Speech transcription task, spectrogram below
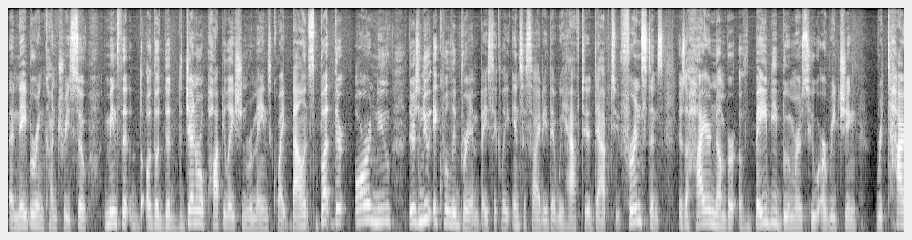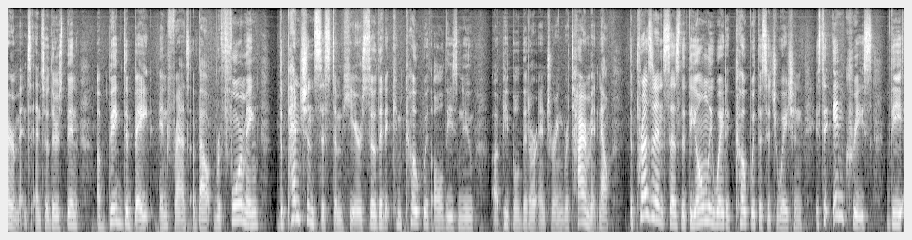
uh, neighboring countries. So it means that the, the, the, the general population remains quite balanced. But there are new, there's a new equilibrium basically in society that we have to adapt to. For instance, there's a higher number of baby boomers who are reaching retirement. And so there's been a big debate in France about reforming the pension system here so that it can cope with all these new uh, people that are entering retirement. Now, the president says that the only way to cope with the situation is to increase the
